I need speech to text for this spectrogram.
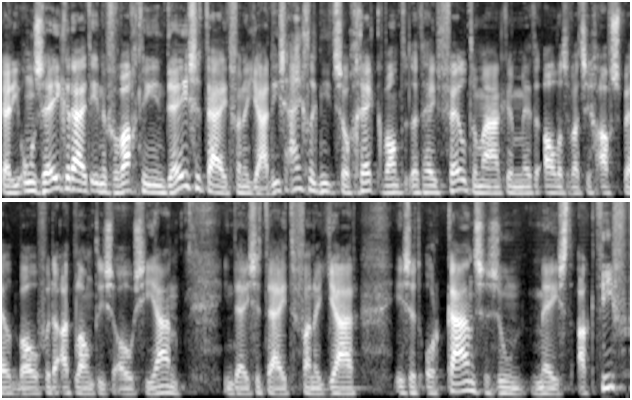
ja, die onzekerheid in de verwachting in deze tijd van het jaar, die is eigenlijk niet zo gek, want dat heeft veel te maken met alles wat zich afspeelt boven de Atlantische Oceaan. In deze tijd van het jaar is het orkaanseizoen meest actief.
